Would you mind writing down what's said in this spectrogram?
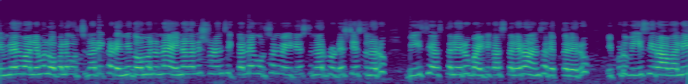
ఏం లేదు వాళ్ళేమో లోపల కూర్చున్నారు ఇక్కడ ఎన్ని దోమలు ఉన్నాయి అయినా కానీ స్టూడెంట్స్ ఇక్కడనే కూర్చొని వెయిట్ చేస్తున్నారు ప్రొటెస్ట్ చేస్తున్నారు. వీసీ వస్తలేరు బయటికి వస్తలేరు ఆన్సర్ చెప్తలేరు. ఇప్పుడు వీసీ రావాలి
